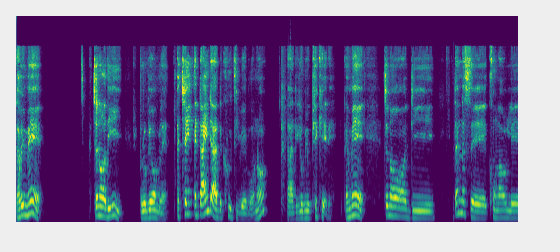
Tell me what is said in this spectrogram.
ဒါပေမဲ့ကျွန်တော်ဒီဘယ်လိုပြောမလဲအချိန်အတိုင်းတာတစ်ခုတည်းပဲပေါ့နော်ဒါဒီလိုမျိုးဖြစ်ခဲ့တယ်ဒါပေမဲ့ကျွန်တော်ဒီတက်20ခွန်လောက်လေ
